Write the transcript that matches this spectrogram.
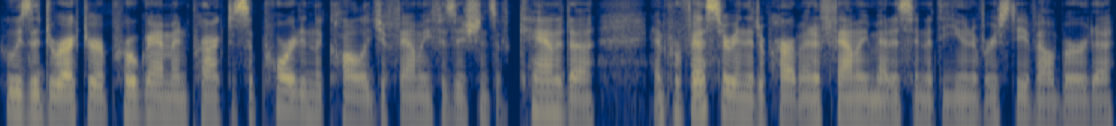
who is the Director of Program and Practice Support in the College of Family Physicians of Canada and Professor in the Department of Family Medicine at the University of Alberta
